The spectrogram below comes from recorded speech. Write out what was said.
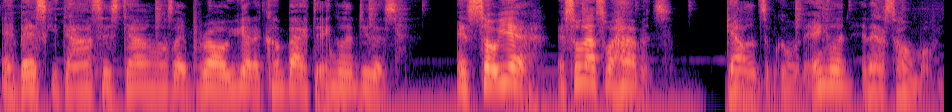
And basically, Don sits down and was like, bro, you got to come back to England and do this. And so, yeah, and so that's what happens. Gal ends up going to England, and that's the whole movie.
